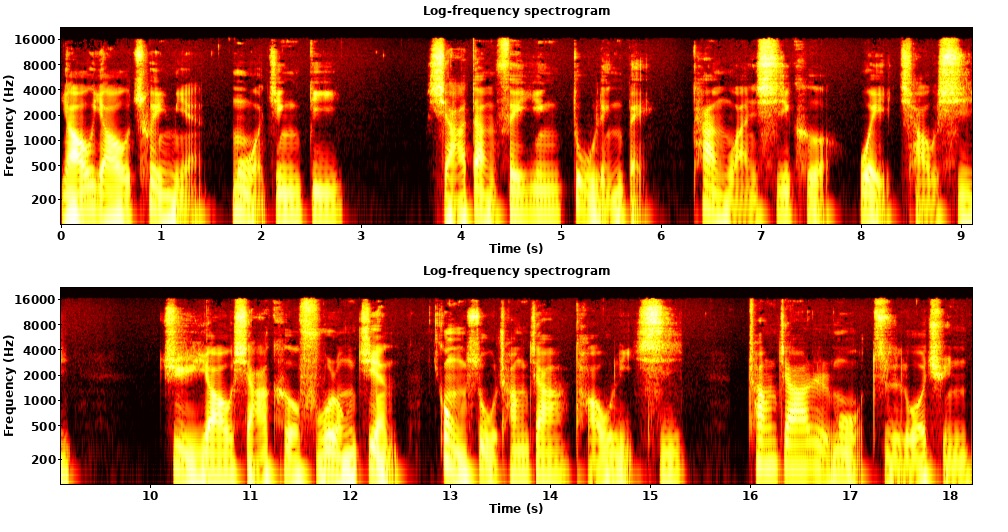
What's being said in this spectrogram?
遥遥翠冕莫惊低。霞旦飞鹰渡岭北，探玩西客为桥西。巨邀侠客芙蓉剑。共宿昌家桃李溪，昌家日暮紫罗裙，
